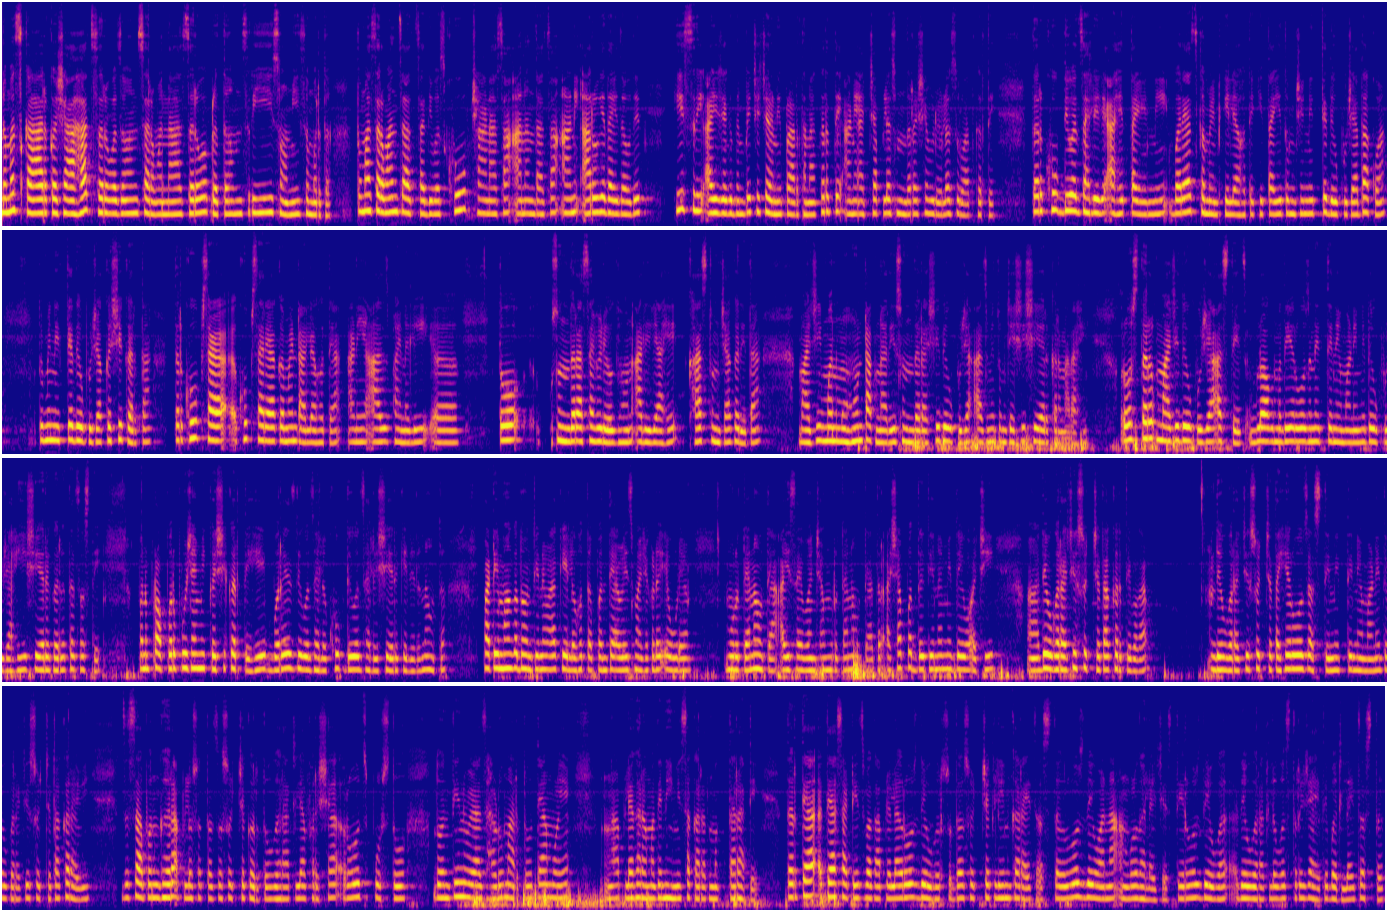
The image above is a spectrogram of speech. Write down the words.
नमस्कार कशा आहात सर्वजण? सर्वांना सर्वप्रथम श्री स्वामी समर्थ. तुम्हा सर्वांचा आजचा दिवस खूप छान असा आनंदाचा आणि आरोग्यदायी जाऊ देत. ही श्री आई जगदंबेची चरणी प्रार्थना करते आणि आजच्या आपल्या सुंदर अशा व्हिडिओला सुरुवात करते. तर खूप दिवस झालेले आहेत ताईंनी बऱ्याच कमेंट केल्या होत्या की ताई तुमची नित्य देवपूजा दाखवा. तुम्ही नित्य देवपूजा कशी करता? तर खूप सा खूप साऱ्या कमेंट आल्या होत्या आणि आज फायनली तो सुंदर असा व्हिडिओ घेऊन आलेली आहे खास तुमच्याकरिता. माझी मनमोहून टाकणारी सुंदर अशी देवपूजा आज मी तुमच्याशी शेअर करणार आहे. रोज तर माझी देवपूजा असतेच. ब्लॉगमध्ये रोज नित्यनेमाने मी देवपूजा ही शेअर करतच असते. पण प्रॉपर पूजा मी कशी करते हे बरेच दिवस झालं खूप दिवस झाले शेअर केलेलं नव्हतं. पाठीमागं दोन तीन वेळा केलं होतं पण त्यावेळेस माझ्याकडे एवढ्या मूर्त्या नव्हत्या आईसाहेबांच्या मूर्त्या नव्हत्या. तर अशा पद्धतीनं मी देवाची देवघराची स्वच्छता करते बघा. देवघराची स्वच्छता ही रोज असते. नित्यनियमाने देवघराची स्वच्छता करावी. जसं आपण घर आपलं स्वतःचं स्वच्छ करतो घरातल्या फरशा रोज पुसतो दोन तीन वेळा झाडू मारतो त्यामुळे आपल्या घरामध्ये नेहमी सकारात्मकता राहते. तर त्या त्यासाठीच बघा आपल्याला रोज देवघरसुद्धा स्वच्छ क्लीन करायचं असतं. रोज देवांना आंघोळ घालायची असते. रोज देवघा देवघरातलं वस्त्र जे आहे ते बदलायचं असतं.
